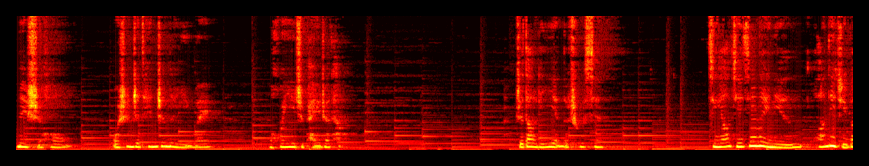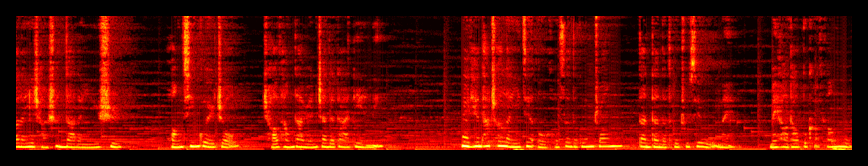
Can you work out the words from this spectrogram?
那时候，我甚至天真的以为我会一直陪着他，直到李衍的出现。景瑶及笄那年，皇帝举办了一场盛大的仪式，皇亲贵胄、朝堂大员站在大殿里。那天，她穿了一件藕荷色的宫装，淡淡的透出些妩媚，美好到不可方物。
